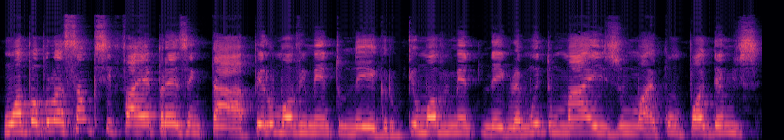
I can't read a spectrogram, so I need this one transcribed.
uma população que se faz representar pelo movimento negro, que o movimento negro é muito mais uma, como podemos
